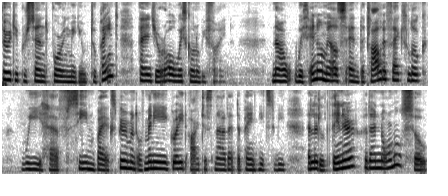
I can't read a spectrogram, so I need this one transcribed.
30% pouring medium to paint and you're always going to be fine. Now with enamels and the cloud effect look, we have seen by experiment of many great artists now that the paint needs to be a little thinner than normal. So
